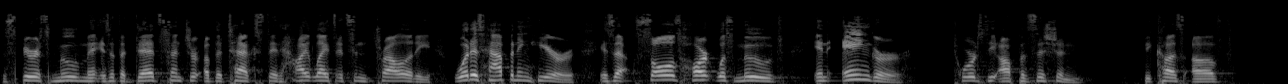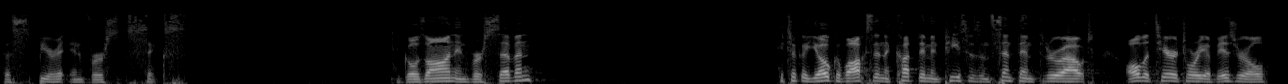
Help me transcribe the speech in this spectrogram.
The Spirit's movement is at the dead center of the text. It highlights its centrality. What is happening here is that Saul's heart was moved in anger towards the opposition because of the Spirit in verse 6. It goes on in verse 7. He took a yoke of oxen and cut them in pieces and sent them throughout all the territory of Israel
